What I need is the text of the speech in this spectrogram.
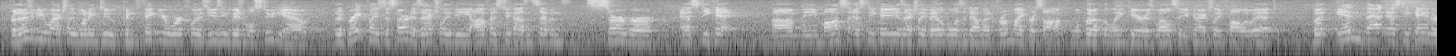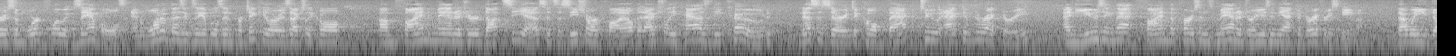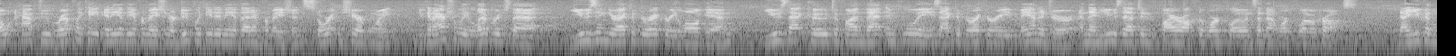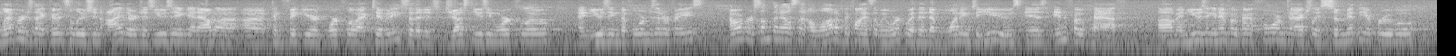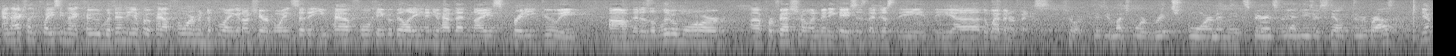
for those of you actually wanting to configure workflows using Visual Studio, the great place to start is actually the Office 2007 Server SDK. Um, the Moss SDK is actually available as a download from Microsoft. We'll put up a link here as well so you can actually follow it. But in that SDK, there are some workflow examples, and one of those examples in particular is actually called um, findmanager.cs. It's a C-sharp file that actually has the code necessary to call back to Active Directory, and using that, find the person's manager using the Active Directory schema. That way you don't have to replicate any of the information or duplicate any of that information, store it in SharePoint. You can actually leverage that using your Active Directory login, use that code to find that employee's Active Directory manager, and then use that to fire off the workflow and send that workflow across. Now you can leverage that code solution either just using an out uh, uh, configured workflow activity so that it's just using workflow and using the forms interface, However, something else that a lot of the clients that we work with end up wanting to use is InfoPath um, and using an InfoPath form to actually submit the approval and actually placing that code within the InfoPath form and deploying it on SharePoint so that you have full capability and you have that nice, pretty GUI um, that is a little more uh, professional in many cases than just the, the, uh, the web interface. Sure, gives you a much more rich form and the experience for the end user still through a browser. Yep.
